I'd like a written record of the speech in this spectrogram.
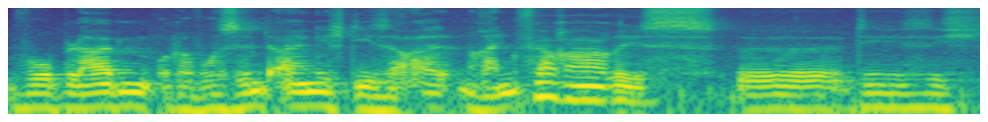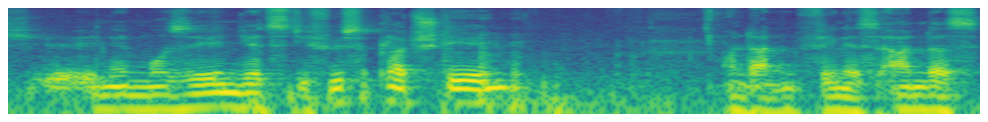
wo bleiben oder wo sind eigentlich diese alten Rennferraris, äh, die sich äh, in den Museen jetzt die Füße platt stehen. Und dann fing es an, dass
